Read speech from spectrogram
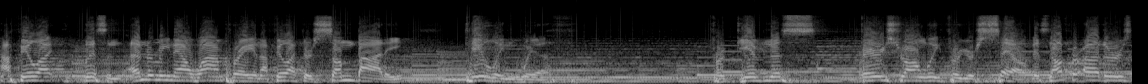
I feel like, listen, under me now while I'm praying, I feel like there's somebody dealing with forgiveness very strongly for yourself. It's not for others,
